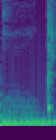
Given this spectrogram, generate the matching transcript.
you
